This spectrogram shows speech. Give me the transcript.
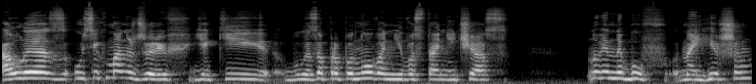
Але з усіх менеджерів, які були запропоновані в останній час, ну він не був найгіршим.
